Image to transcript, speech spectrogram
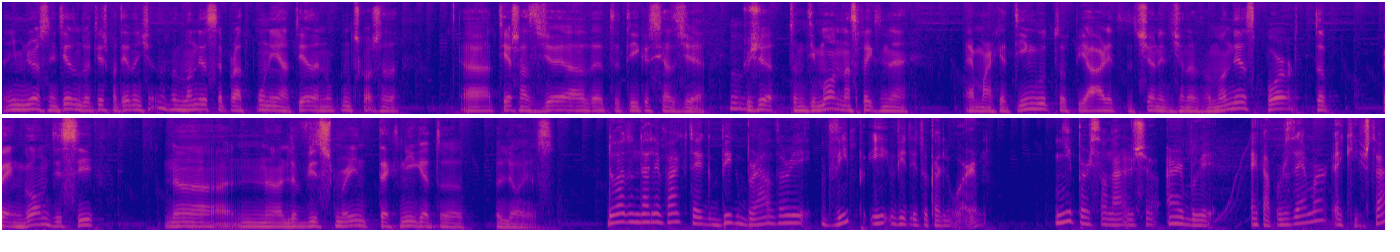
në një mënyrë ose një tjetër duhet të jesh patjetër që në vëmendje se për atë punë je atje dhe nuk mund të shkosh edhe të jesh asgjë dhe të të ikësh si asgjë. Mm. Kështu që të ndihmon në aspektin e e marketingut, të PR-it, të qenit në qendër të vëmendjes, por të pengon disi në në lëvizshmërinë teknike të të lojës. Dua të ndalem pak tek Big Brother-i VIP i vitit të kaluar. Një personazh që Arbri e ka për zemër, e kishte,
